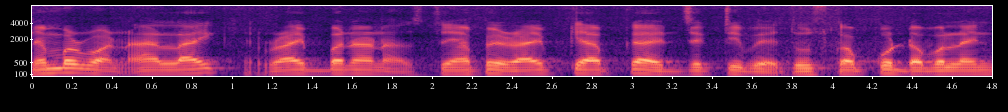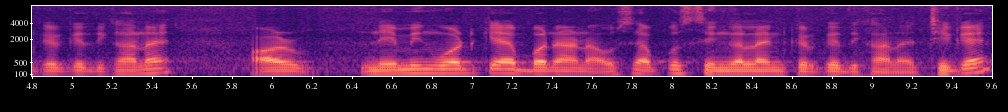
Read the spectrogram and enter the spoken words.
Number one I like ripe bananas तो यहाँ पे राइप क्या आपका एडजेक्टिव है तो उसको आपको डबल लाइन करके दिखाना है और नेमिंग वर्ड क्या है बनाना उसे आपको सिंगल लाइन करके दिखाना है, ठीक है?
